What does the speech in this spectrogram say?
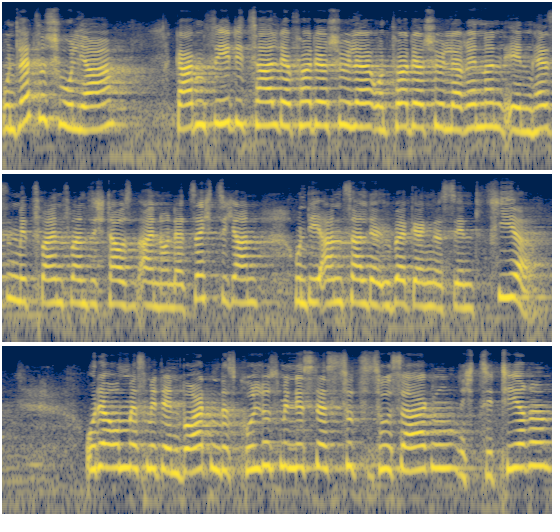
Und letztes Schuljahr gaben Sie die Zahl der Förderschüler und Förderschülerinnen in Hessen mit 22.160 an, und die Anzahl der Übergänge sind vier. Oder um es mit den Worten des Kultusministers zu sagen, ich zitiere,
